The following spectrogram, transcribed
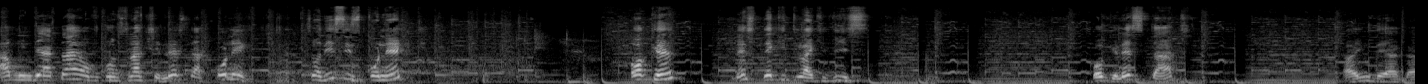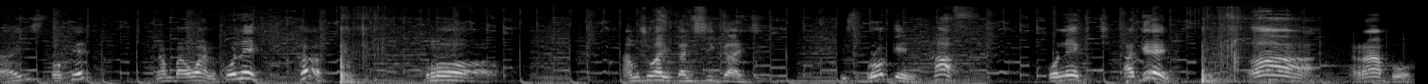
I'm in the attire of construction. Let's start connect. So this is connect. Okay, let's take it like this. Okay, let's start. Are you there, guys? Okay. Number one, connect. Huh. Oh, I'm sure you can see, guys. It's broken half. Connect again. Ah, rubble.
